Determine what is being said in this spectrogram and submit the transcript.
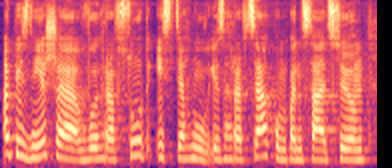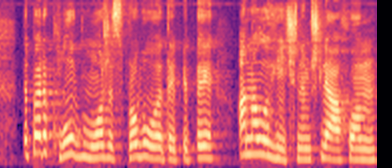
А пізніше виграв суд і стягнув із гравця компенсацію. Тепер клуб може спробувати піти аналогічним шляхом.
